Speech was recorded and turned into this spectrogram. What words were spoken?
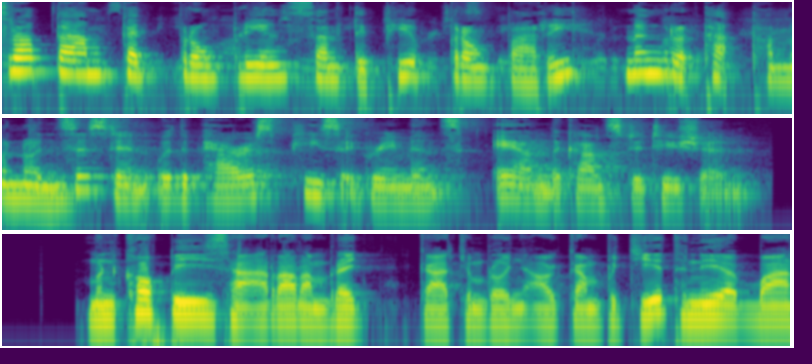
ស្របតាមកិច្ចព្រមព្រៀងសន្តិភាពក្រុងប៉ារីសនិងរដ្ឋធម្មនុញ្ញ consistent with the Paris peace agreements and the constitution មិនខុសពីសហរដ្ឋអាមេរិកការជំរុញឲ្យកម្ពុជាធានាឲ្យបាន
